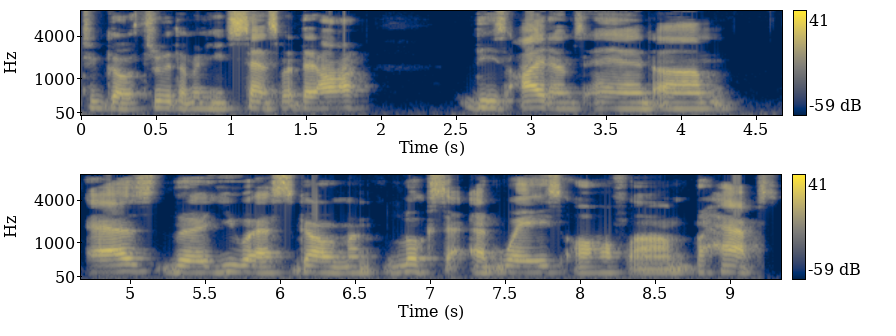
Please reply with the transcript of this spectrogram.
to go through them in each sense. But there are these items, and as the U.S. government looks at, at ways of um, perhaps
